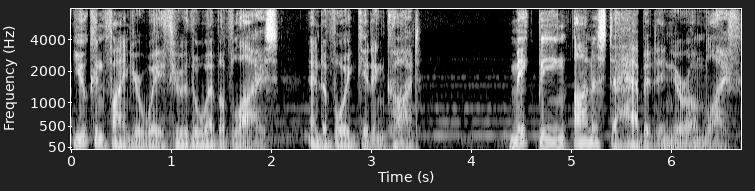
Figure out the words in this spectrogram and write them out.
you can find your way through the web of lies and avoid getting caught. Make being honest a habit in your own life.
